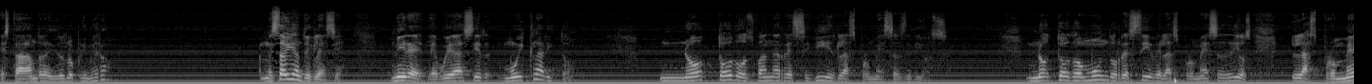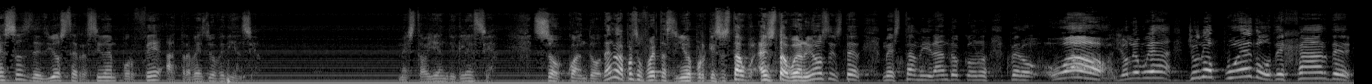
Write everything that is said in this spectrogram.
¿Está dando a Dios lo primero? ¿Me está viendo iglesia? Mire, le voy a decir muy clarito, no todos van a recibir las promesas de Dios. No todo mundo recibe las promesas de Dios. Las promesas de Dios se reciben por fe a través de obediencia. ¿Me está oyendo iglesia? So, cuando, dale un aplauso fuerte, Señor, porque eso está, eso está bueno. Yo no sé si usted me está mirando con, pero wow, yo le voy a, yo no puedo dejar de,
